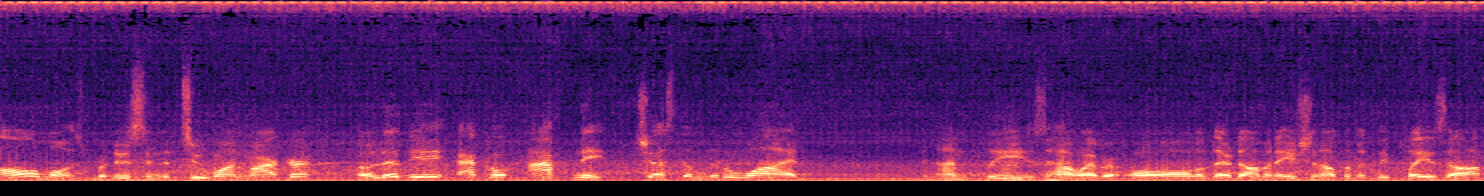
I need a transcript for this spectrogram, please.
almost producing the 2-1 marker. Olivier Echo Afni, just a little wide. And unpleased. However, all of their domination ultimately plays off,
